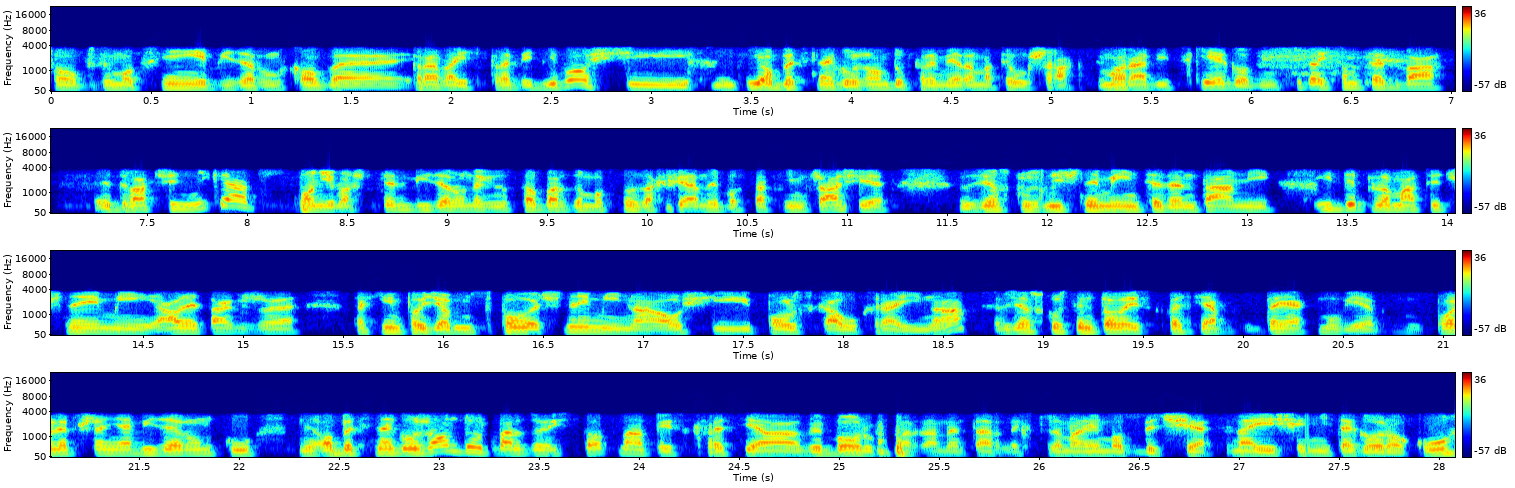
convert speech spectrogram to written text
to wzmocnienie wizerunkowe Prawa i Sprawiedliwości i obecnego rządu premiera Mateusza Morawieckiego. Więc tutaj są te dwa dwa czynniki, a ponieważ ten wizerunek został bardzo mocno zachwiany w ostatnim czasie w związku z licznymi incydentami i dyplomatycznymi, ale także takimi powiedziałbym społecznymi na osi Polska-Ukraina. W związku z tym to jest kwestia, tak jak mówię, polepszenia wizerunku obecnego rządu. Bardzo istotna to jest kwestia wyborów parlamentarnych, które mają odbyć się na jesieni tego roku.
